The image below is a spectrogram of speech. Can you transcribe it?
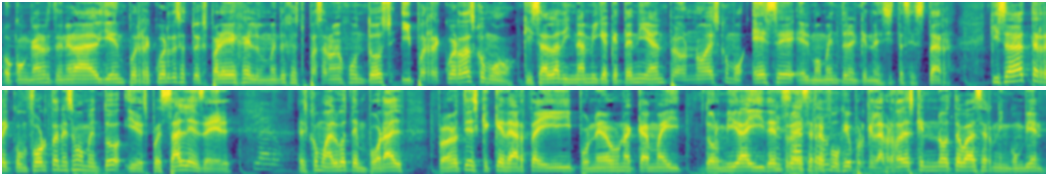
o con ganas de tener a alguien, pues recuerdes a tu expareja y los momentos que pasaron juntos y pues recuerdas como quizá la dinámica que tenían, pero no es como ese el momento en el que necesitas estar. Quizá te reconforta en ese momento y después sales de él. Claro. Es como algo temporal, pero no tienes que quedarte ahí y poner una cama y dormir ahí dentro de ese refugio porque la verdad es que no te va a hacer ningún bien.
